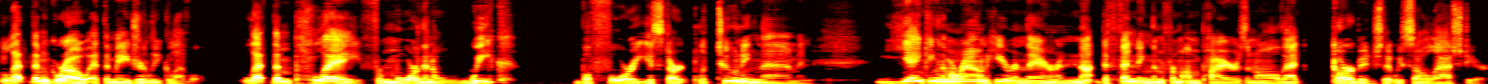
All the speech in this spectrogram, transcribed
Let them grow at the major league level. Let them play for more than a week before you start platooning them and yanking them around here and there and not defending them from umpires and all that garbage that we saw last year.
